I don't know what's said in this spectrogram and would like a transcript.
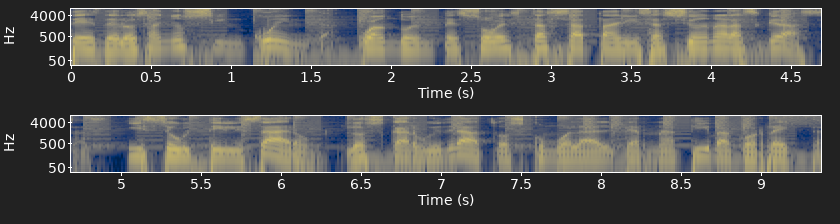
desde los años 50, cuando empezó esta satanización a las grasas y se utilizaron los carbohidratos como la alternativa correcta.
